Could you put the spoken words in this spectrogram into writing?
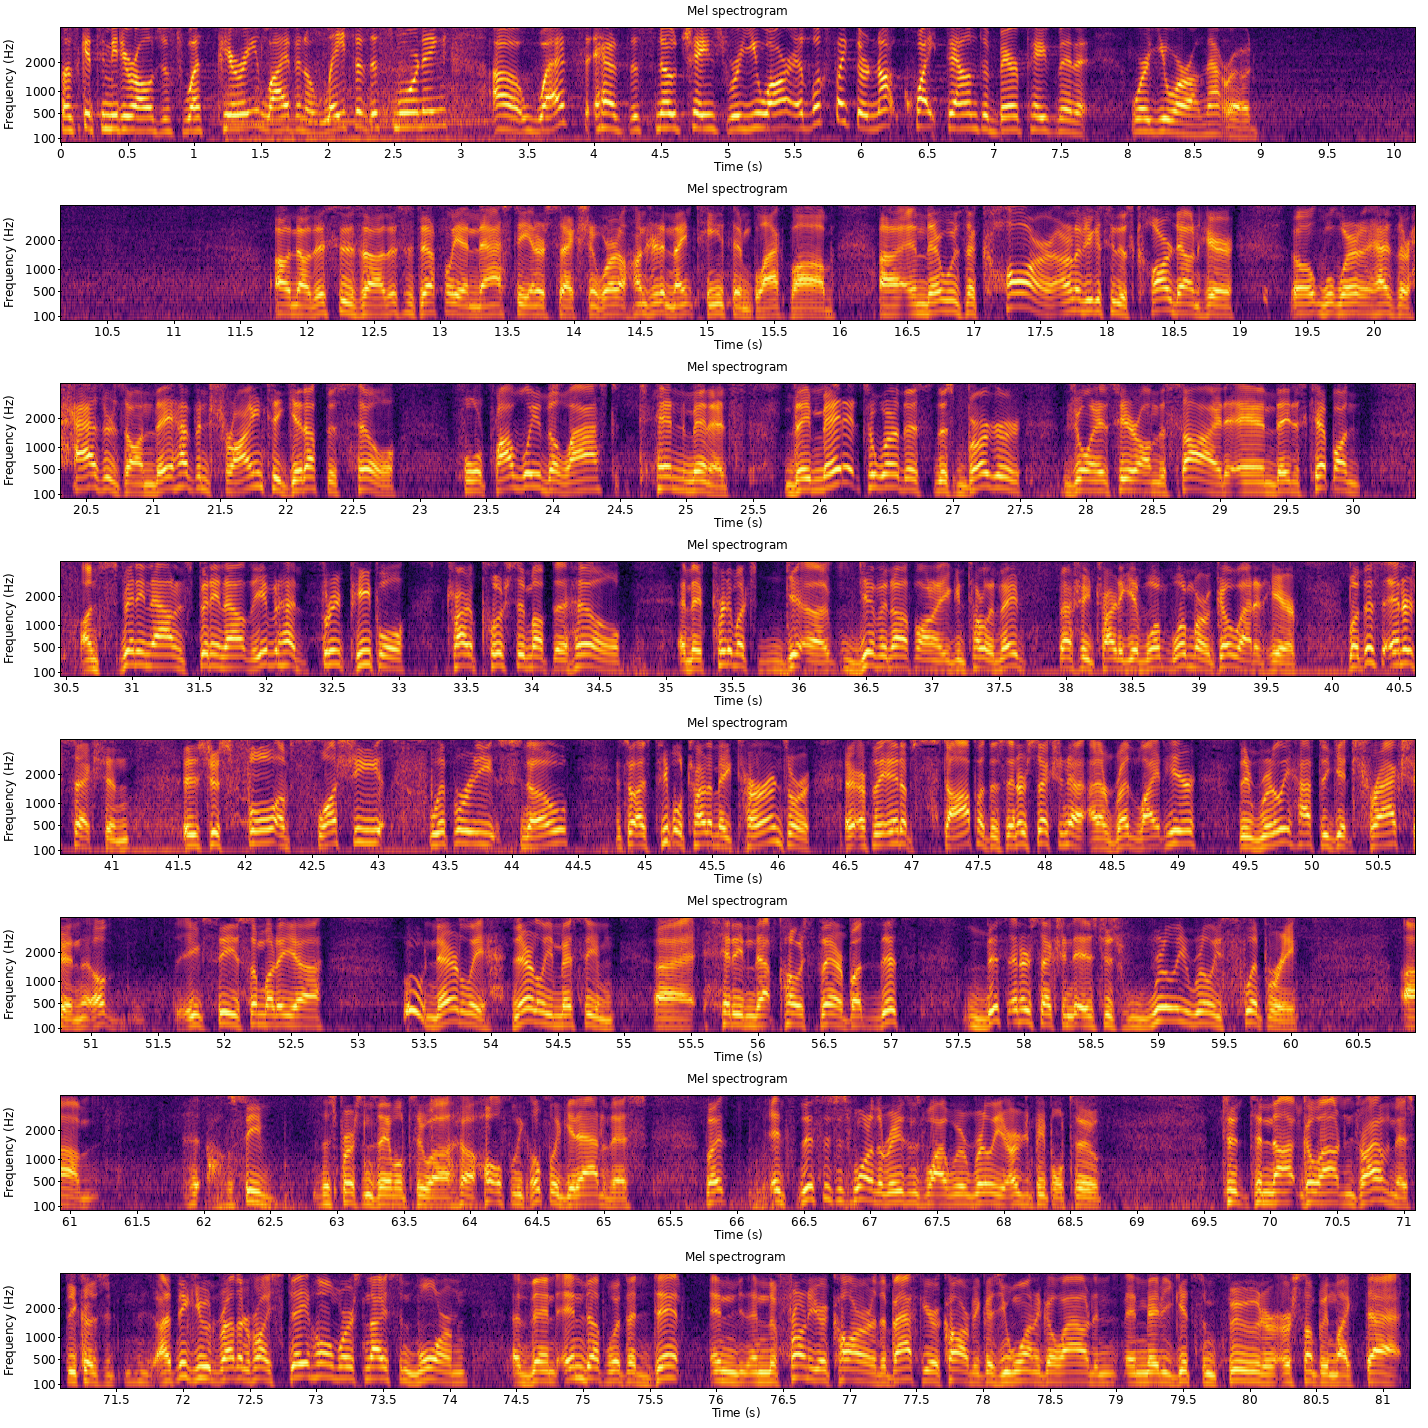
Let's get to meteorologist Wes Peery live in Olathe this morning. Uh, Wes, has the snow changed where you are? It looks like they're not quite down to bare pavement where you are on that road. Oh no, this is uh, this is definitely a nasty intersection. We're at 119th and Black Bob, uh, and there was a car. I don't know if you can see this car down here, uh, where it has their hazards on. They have been trying to get up this hill for probably the last 10 minutes. They made it to where this this burger joint is here on the side, and they just kept on on spinning out and spinning out. They even had three people try to push them up the hill and they've pretty much uh, given up on it. You can totally, they've actually tried to give one, one more go at it here. But this intersection is just full of slushy, slippery snow. And so as people try to make turns or if they end up stop at this intersection at, a red light here, they really have to get traction. Oh, you see somebody uh, ooh, narrowly, narrowly missing uh, hitting that post there. But this, this intersection is just really, really slippery. Um, I'll see if this person's able to uh, hopefully hopefully get out of this. But it's this is just one of the reasons why we're really urging people to to, to not go out and drive on this because I think you would rather probably stay home where it's nice and warm than end up with a dent in, in the front of your car or the back of your car because you want to go out and, and maybe get some food or, or something like that.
